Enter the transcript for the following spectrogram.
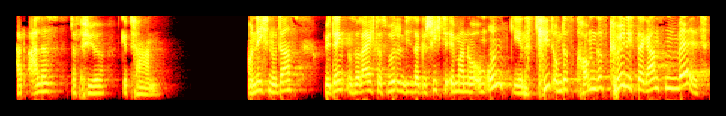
hat alles dafür getan. Und nicht nur das, wir denken so leicht, das würde in dieser Geschichte immer nur um uns gehen. Es geht um das Kommen des Königs der ganzen Welt.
